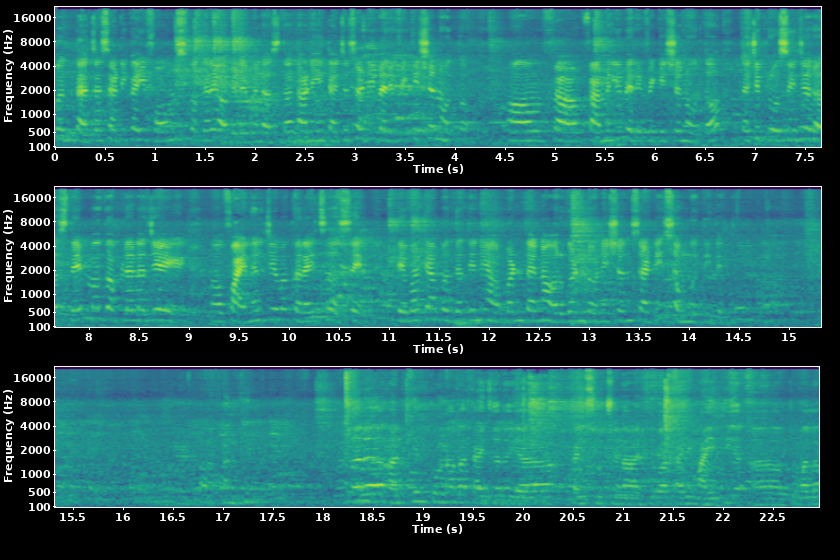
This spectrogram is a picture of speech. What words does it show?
पण त्याच्यासाठी काही फॉर्म्स वगैरे अवेलेबल असतात आणि त्याच्यासाठी व्हेरिफिकेशन होतं. फॅ फॅमिली व्हेरिफिकेशन होतं. त्याची प्रोसिजर असते. मग आपल्याला जे फायनल जेव्हा करायचं असेल तेव्हा त्या पद्धतीने आपण त्यांना ऑर्गन डोनेशनसाठी संमती देतो आणखीन तर आणखीन कोणाला काही जर या काही सूचना किंवा काही माहिती तुम्हाला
